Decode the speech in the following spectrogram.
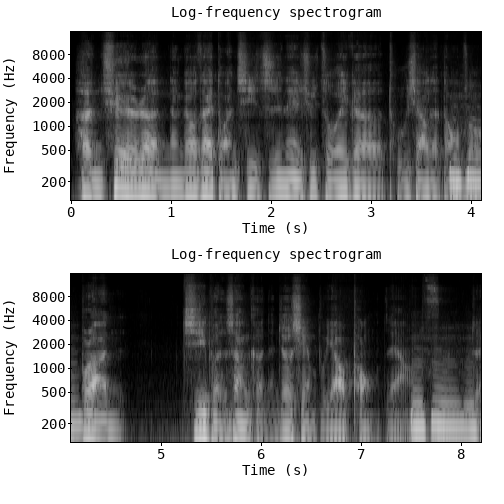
很确认能够在短期之内去做一个涂销的动作，嗯、不然基本上可能就先不要碰这样子，嗯对，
